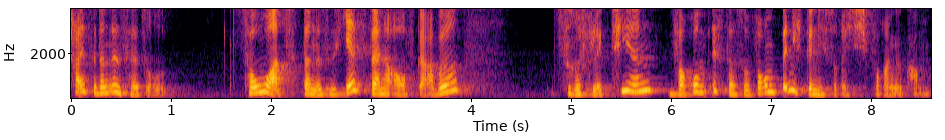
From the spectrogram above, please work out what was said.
scheiße, dann ist es halt so. So what? Dann ist es jetzt deine Aufgabe, zu reflektieren, warum ist das so? Warum bin ich denn nicht so richtig vorangekommen?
